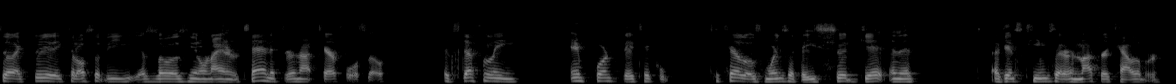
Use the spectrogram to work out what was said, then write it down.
to like three. They could also be as low as you know nine or ten if they're not careful. So it's definitely important they take take care of those wins that they should get, and it against teams that are not their caliber.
